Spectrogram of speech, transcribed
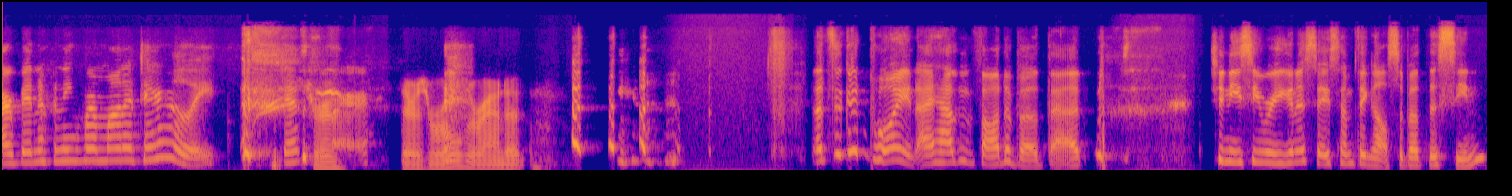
are benefiting from monetarily Just True. fair. There's rules around it. That's a good point. I hadn't thought about that. Tanisi, were you going to say something else about this scene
